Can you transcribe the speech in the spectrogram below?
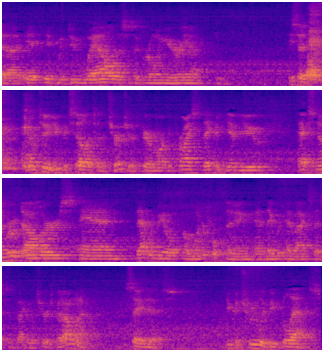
Uh, it, it would do well. This is a growing area. He said, number two, you could sell it to the church at a fair market price. They could give you X number of dollars, and that would be a, a wonderful thing, and they would have access to the back of the church. But I want to say this. You could truly be blessed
